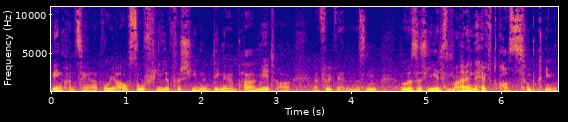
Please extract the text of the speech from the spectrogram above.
Wie ein Konzert, wo ja auch so viele verschiedene Dinge, Parameter erfüllt werden müssen. So ist es jedes Mal ein Heft rauszubringen.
